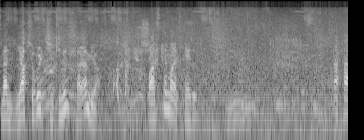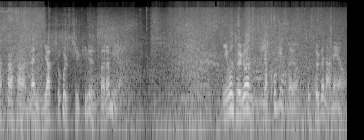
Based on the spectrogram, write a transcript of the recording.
난 이 약속을 지키는 사람이야. 와 스탠만 개 좋다. 공격받고 있습니다. 하하하하. 난 이 약속을 지키는 사람이야. 이번 돌변 그냥 포기했어요. 또 돌변 안 해요.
